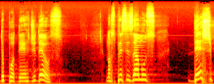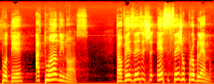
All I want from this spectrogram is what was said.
do poder de Deus. Nós precisamos deste poder atuando em nós. Talvez esse, esse seja o problema.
